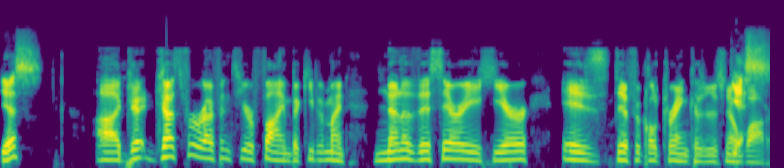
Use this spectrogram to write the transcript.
yes? Uh, j- just for reference, you're fine, but keep in mind, none of this area here is difficult terrain because there's no Yes. water.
